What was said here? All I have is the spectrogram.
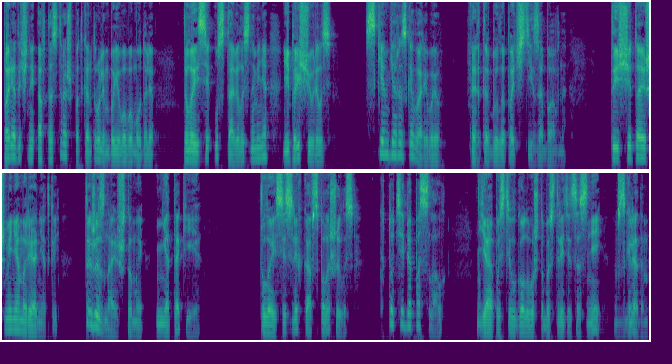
порядочный автостраж под контролем боевого модуля. Тлейси уставилась на меня и прищурилась. «С кем я разговариваю?» Это было почти забавно. «Ты считаешь меня марионеткой? Ты же знаешь, что мы не такие». Тлейси слегка всполошилась. «Кто тебя послал?» Я опустил голову, чтобы встретиться с ней взглядом.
